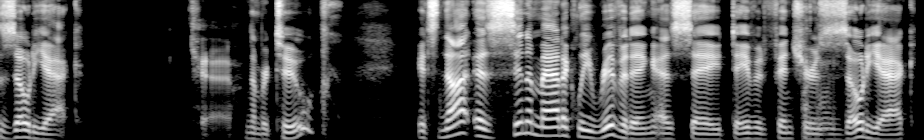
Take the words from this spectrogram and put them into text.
Zodiac. Okay. Number two, it's not as cinematically riveting as, say, David Fincher's Mhm. Zodiac,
